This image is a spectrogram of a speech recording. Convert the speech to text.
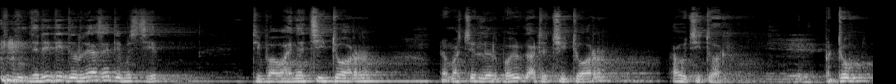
Jadi tidurnya saya di masjid, di bawahnya cidor. Di masjid Lirboyo ada cidor, tahu cidor? Beduk.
